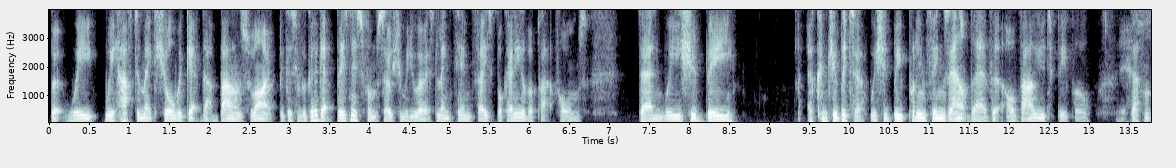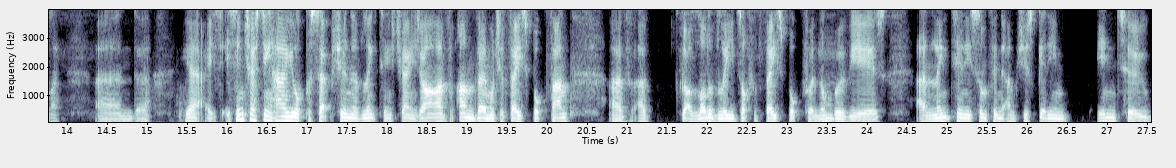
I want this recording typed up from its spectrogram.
but we we have to make sure we get that balance right because if we're going to get business from social media, whether it's LinkedIn, Facebook, any other platforms, then we should be a contributor. We should be putting things out there that are value to people, yes. definitely. And uh, yeah, it's it's interesting how your perception of LinkedIn's changed. I've, I'm very much a Facebook fan. I've I've got a lot of leads off of Facebook for a number of years, and LinkedIn is something that I'm just getting into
